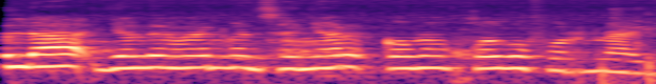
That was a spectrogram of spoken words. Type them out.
Hola, yo les vengo a enseñar cómo juego Fortnite.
